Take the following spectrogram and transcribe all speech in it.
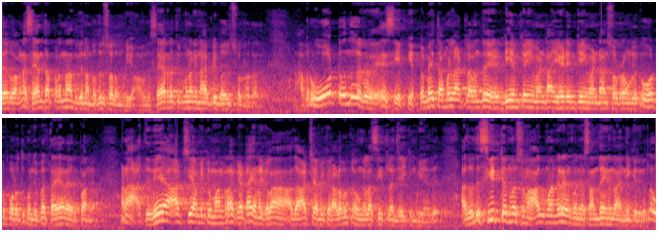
சேருவாங்கன்னா சேர்ந்த அப்புறம் தான் அதுக்கு நான் பதில் சொல்ல முடியும். அவங்க சேர்றதுக்கு முன்னாடி நான் எப்படி பதில் சொல்றது அது? அவர் ஓட்டு வந்து ஒரு எப்பவுமே தமிழ்நாட்டில் வந்து டிஎம்கேயும் வேண்டாம் ஏடிஎம்கேயும் வேண்டாம்னு சொல்கிறவங்களுக்கு ஓட்டு போடுறதுக்கு கொஞ்சம் பேர் தயாராக இருப்பாங்க. ஆனால் அதுவே ஆட்சி அமைக்குமான்றா கேட்டால் எனக்கெல்லாம் அது ஆட்சி அமைக்கிற அளவுக்கு அவங்கெல்லாம் சீட்லாம் ஜெயிக்க முடியாது. அது வந்து சீட் கன்வர்ஷன் ஆகுமான்ற எனக்கு கொஞ்சம் சந்தேகம் தான் இன்னைக்கு இருக்குல்ல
